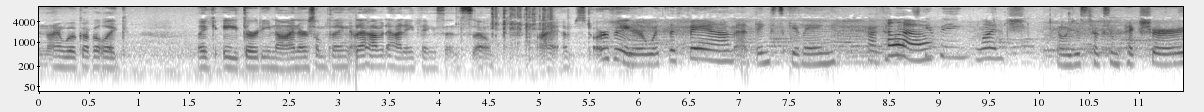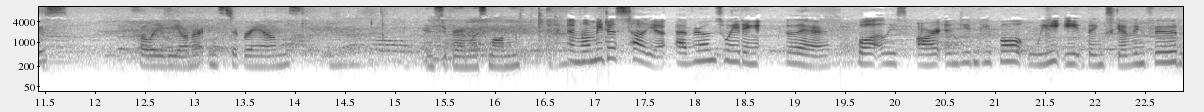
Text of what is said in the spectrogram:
and I woke up at like like 8.39 or something and I haven't had anything since so I am starving. Here with the fam at Thanksgiving. Happy Hello. Thanksgiving lunch. And we just took some pictures. Probably be on our Instagrams. Instagramless mommy. And let me just tell you, everyone's waiting there. Well, at least our Indian people, we eat Thanksgiving food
